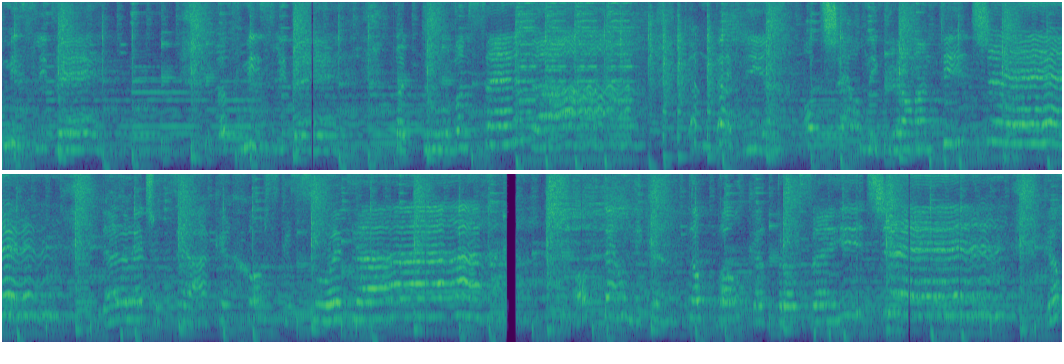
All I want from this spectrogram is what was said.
В мислите, в мислите Пътувам сената Към бедния отшелник романтичен Далеч от всяка хорска суета. Отделника до болка прозаичен Към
